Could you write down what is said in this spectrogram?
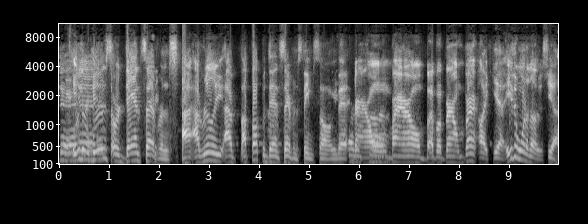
Da-da-da-doo. Either his or Dan Severn's. I, I really, I, I fuck with Dan Severn's theme song. That bow, bow, bow, bow, bow, bow. like yeah, either one of those. Yeah.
